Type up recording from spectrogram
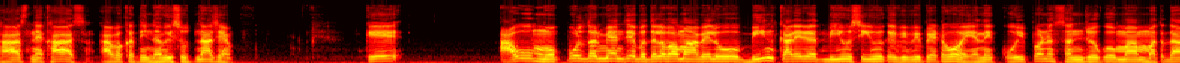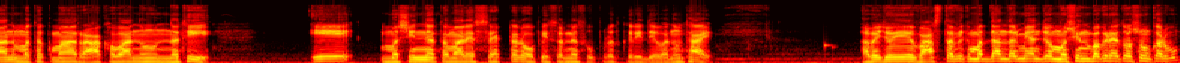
ખાસ ને ખાસ આ વખતની નવી સૂચના છે કે આવું મોકપોલ દરમિયાન જે બદલવામાં આવેલું બિન કાર્યરત બીયુસીયુ કે વીવીપેટ હોય, એને કોઈ પણ સંજોગોમાં મતદાન મથકમાં રાખવાનું નથી. એ મશીનને તમારે સેક્ટર ઓફિસરને સુપરત કરી દેવાનું થાય. હવે જો એ વાસ્તવિક મતદાન દરમિયાન જો મશીન બગડે તો શું કરવું?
